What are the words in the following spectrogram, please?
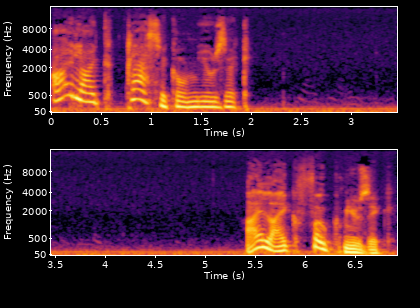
I like classical music. I like folk music.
